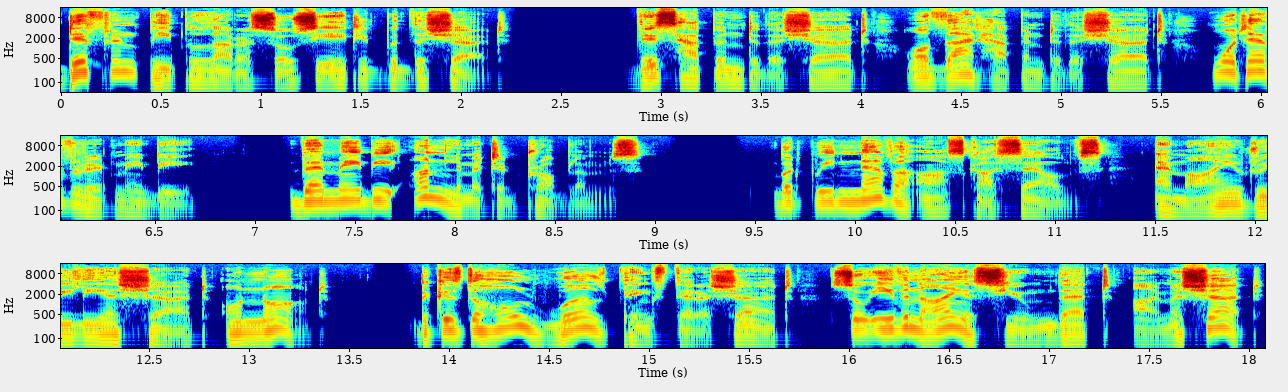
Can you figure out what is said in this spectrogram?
Different people are associated with the shirt. This happened to the shirt or that happened to the shirt, whatever it may be. There may be unlimited problems. But we never ask ourselves, am I really a shirt or not? Because the whole world thinks they're a shirt, so even I assume that I'm a shirt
